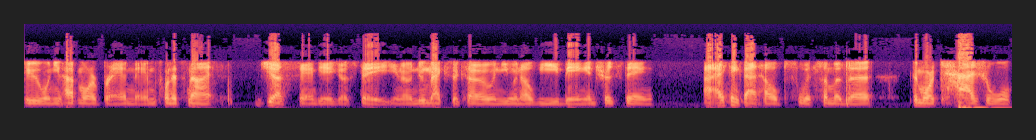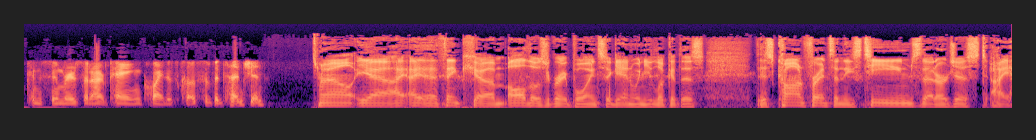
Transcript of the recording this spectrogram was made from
too when you have more brand names when it's not just San Diego State, you know, New Mexico and UNLV being interesting. I think that helps with some of the the more casual consumers that aren't paying quite as close of attention. Well, yeah, I, I think um, all those are great points. Again, when you look at this this conference and these teams that are just, I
